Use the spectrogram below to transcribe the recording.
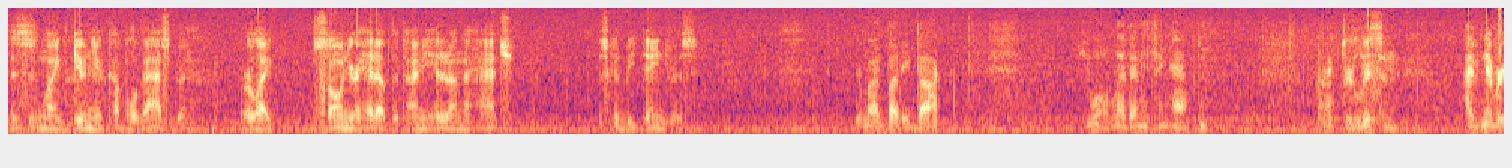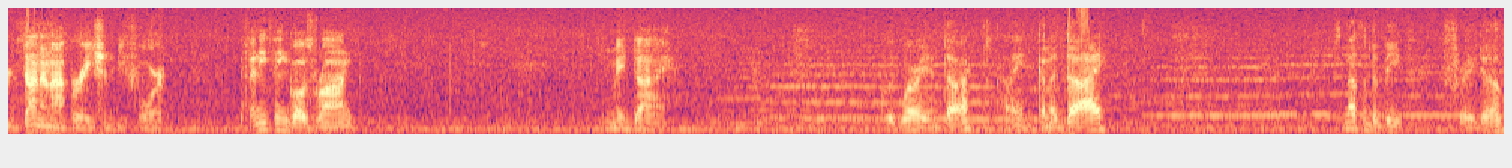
This isn't like giving you a couple of aspirin, or like sewing your head up the time you hit it on the hatch. This could be dangerous. You're my buddy, Doc. You won't let anything happen. Rector, listen. I've never done an operation before. If anything goes wrong, you may die. Quit worrying, Doc. I ain't gonna die. There's nothing to be afraid of.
